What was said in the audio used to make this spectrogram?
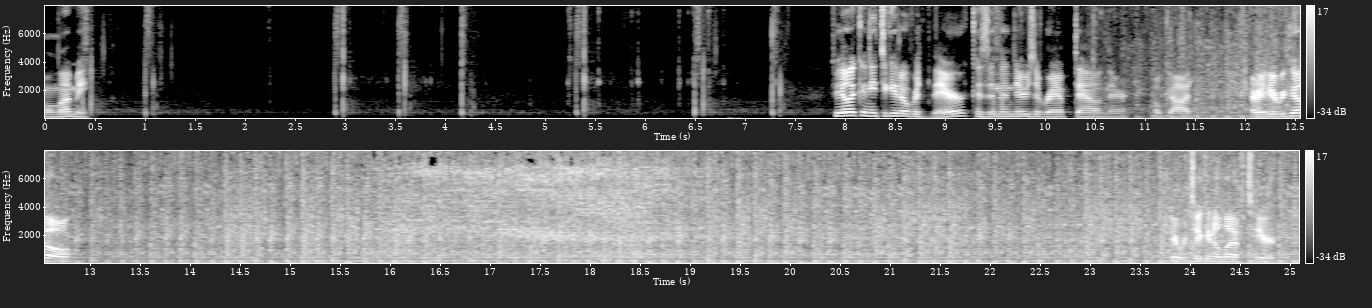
Well, let me. feel like I need to get over there, because then there's a ramp down there. Oh, God. All right, here we go. Okay, we're taking a left here.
